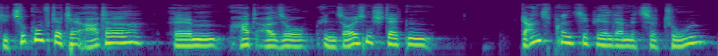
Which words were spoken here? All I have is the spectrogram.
Die Zukunft der Theater ähm, hat also in solchen Städten ganz prinzipiell damit zu tun,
